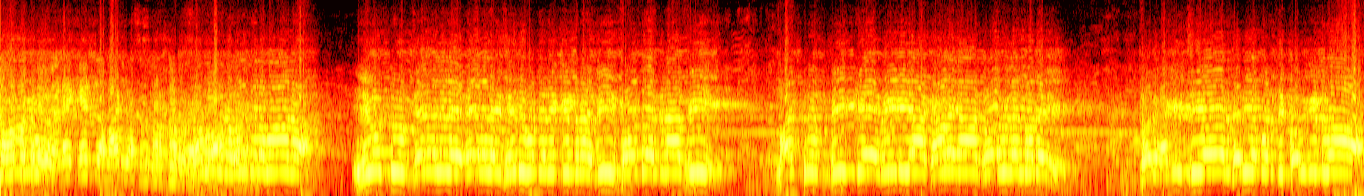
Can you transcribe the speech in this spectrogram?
சமூக விடு. வலைதளமான யூடியூப் சேனலிலே வேலை செய்து கொண்டிருக்கின்ற வி போட்டோகிராபி மற்றும் P K media Kalaiyar Kovil என்பதை ஒரு மகிழ்ச்சியோடு தெரியப்படுத்திக் கொள்கின்றார்.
